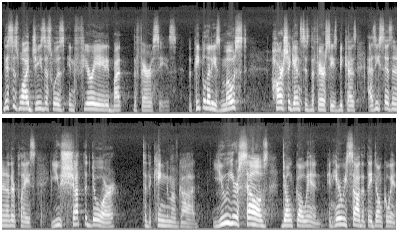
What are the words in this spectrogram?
this is why Jesus was infuriated by the Pharisees. The people that he's most harsh against is the Pharisees because, as he says in another place, you shut the door to the kingdom of God. You yourselves don't go in. And here we saw that they don't go in.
